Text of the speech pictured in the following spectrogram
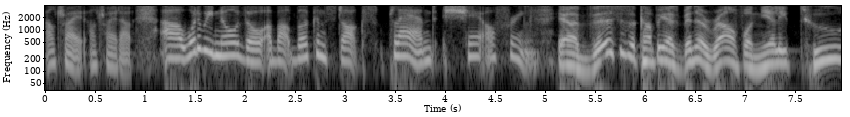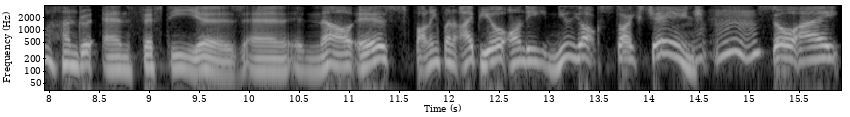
I'll try it. I'll try it out. Uh, what do we know though about Birkenstock's planned share offering? Yeah, this is a company that's been around for nearly 250 years and it now is filing for an IPO on the New York Stock Exchange. So I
